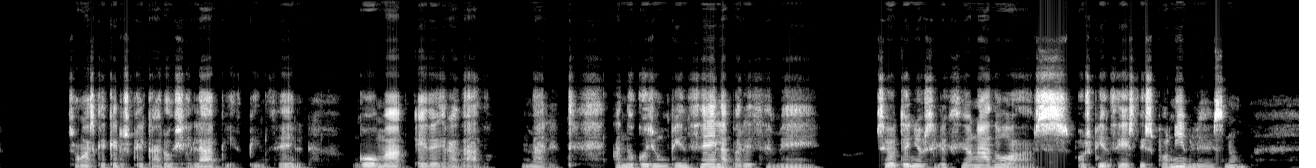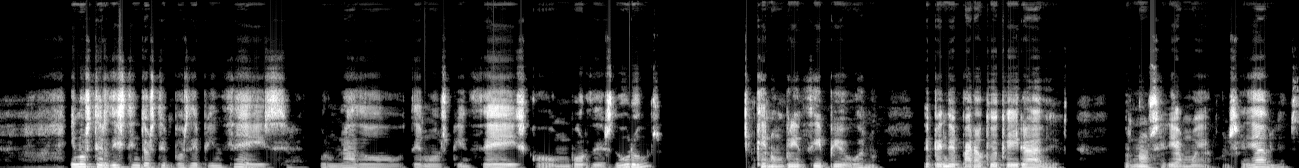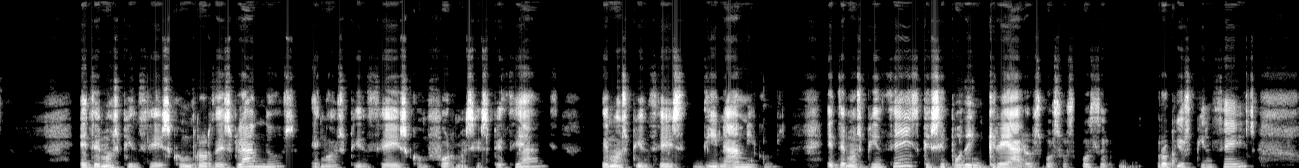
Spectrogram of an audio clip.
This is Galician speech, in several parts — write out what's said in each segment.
son as que quero explicar hoxe, lápiz, pincel, goma e degradado. Vale. Cando collo un pincel, apareceme, se o teño seleccionado, as, os pincéis disponibles, non? Imos ter distintos tipos de pincéis. Por un lado, temos pincéis con bordes duros, que nun principio, bueno, depende para o que o queirades, pois non serían moi aconsellables. E temos pincéis con bordes blandos, temos pincéis con formas especiais, temos pincéis dinámicos e temos pincéis que se poden crear os vosos propios pincéis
